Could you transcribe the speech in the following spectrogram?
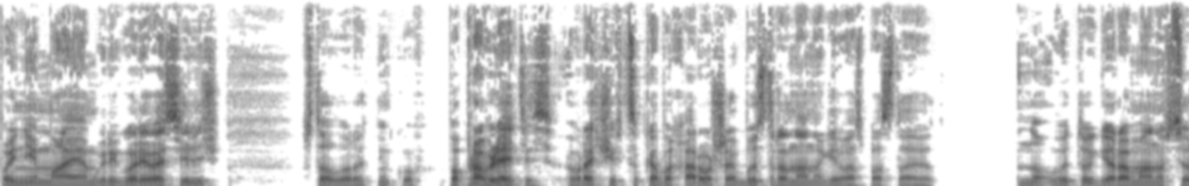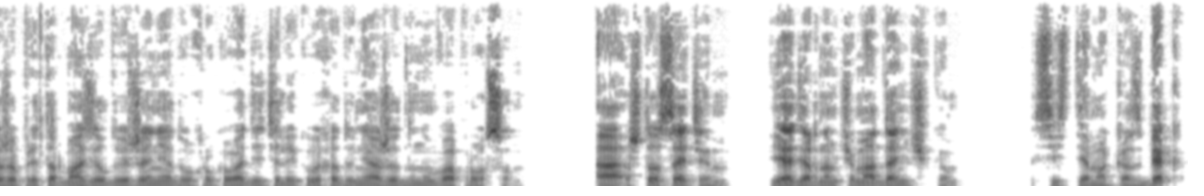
Понимаем, Григорий Васильевич, встал Воротников. Поправляйтесь, врачи в ЦКБ хорошие, быстро на ноги вас поставят. Но в итоге Романов все же притормозил движение двух руководителей к выходу неожиданным вопросом. А что с этим ядерным чемоданчиком? Система Казбек?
